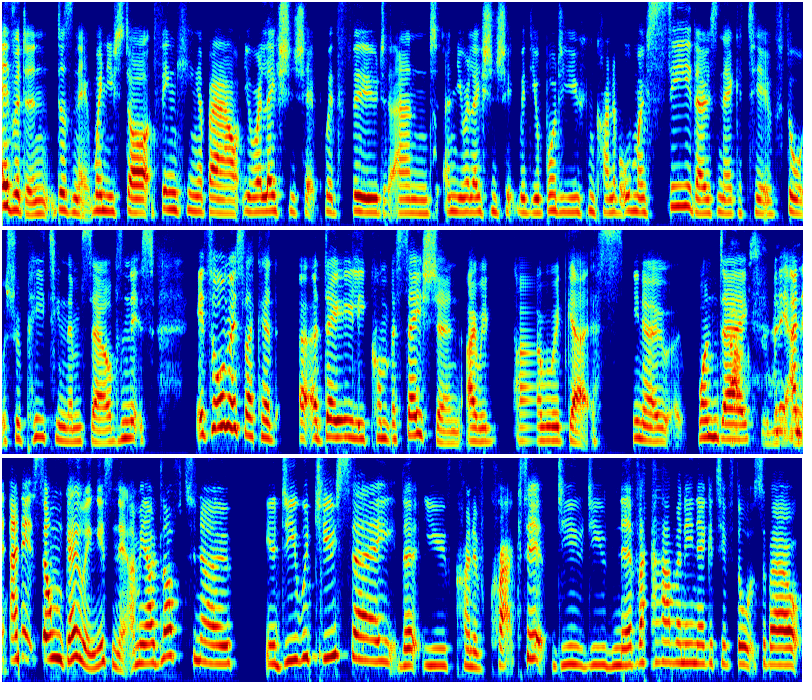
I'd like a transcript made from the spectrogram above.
evident doesn't it? When you start thinking about your relationship with food and and your relationship with your body you can kind of almost see those negative thoughts repeating themselves. And it's it's almost like a, a daily conversation i would i would guess you know one day. And, and, and it's ongoing isn't it? I mean i'd love to know you know do you would you say that you've kind of cracked it? Do you do you never have any negative thoughts about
